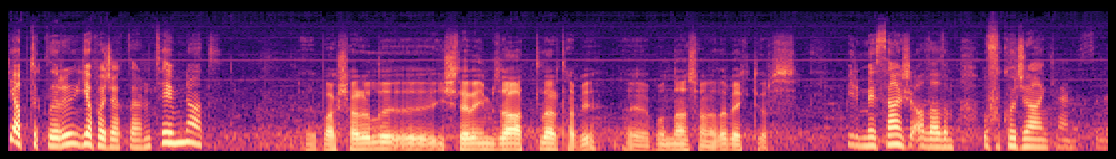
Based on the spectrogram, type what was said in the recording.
Yaptıkları, yapacaklarını teminat. E, Başarılı e, işlere imza attılar tabii. E, Bundan sonra da bekliyoruz. Bir mesaj alalım Ufuk Hoca'nın kendisine.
